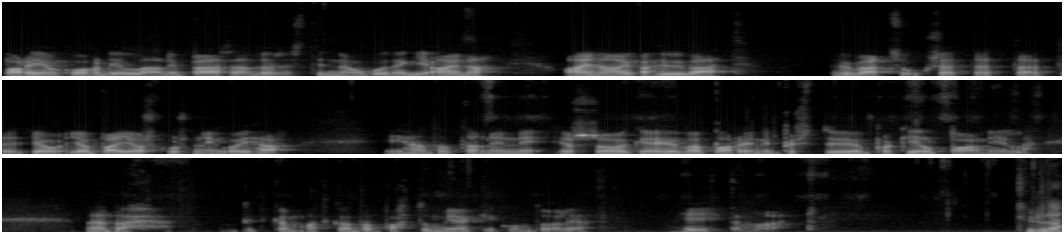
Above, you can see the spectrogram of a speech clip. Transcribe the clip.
pari on kohdillaan, niin pääsääntöisesti ne on kuitenkin aina, aina aika hyvät, hyvät sukset, että, että jopa joskus niin kuin ihan, ihan tota, niin, niin, jos on oikein hyvä pari, niin pystyy jopa kilpaa niillä näitä pitkän matkan tapahtumiakin kuntoilijat hiihtämään. Kyllä,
